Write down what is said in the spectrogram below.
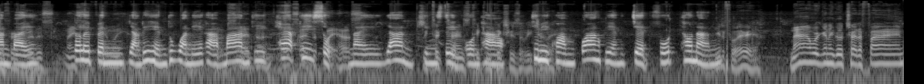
าญไป photographer for this nice ก็เลยเป็น family. อย่างที่เห็นทุกวันนี้ค่ะ บ้านที่แคบที่สุดในย่านคิงสตรีท turns โอน taking ทาว pictures of each ที่มี other. ความกว้างเพียง 7 ฟุตเท่านั้น Beautiful area. Now we're gonna go try to find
